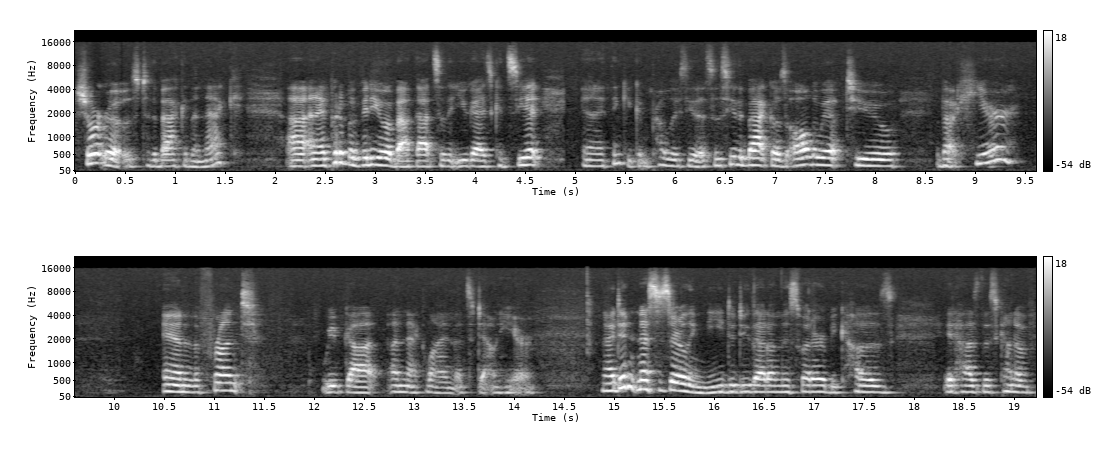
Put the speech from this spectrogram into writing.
short rows to the back of the neck, uh, and I put up a video about that so that you guys could see it, and I think you can probably see this. So see the back goes all the way up to about here, and in the front we've got a neckline that's down here. Now I didn't necessarily need to do that on this sweater because it has this kind of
